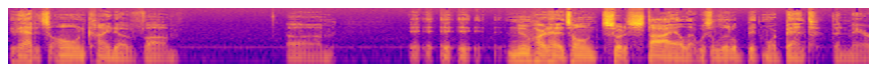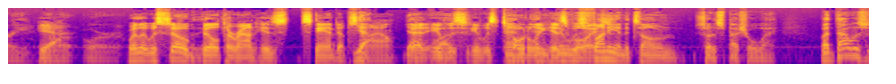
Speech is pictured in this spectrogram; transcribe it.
it had its own kind of um, um, it, it, it, Newhart had its own sort of style that was a little bit more bent than Mary. Yeah. Or, or Well, it was so built around his stand-up style yeah, that it was it was And- totally and his It was voice. funny in its own sort of special way. But that was,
